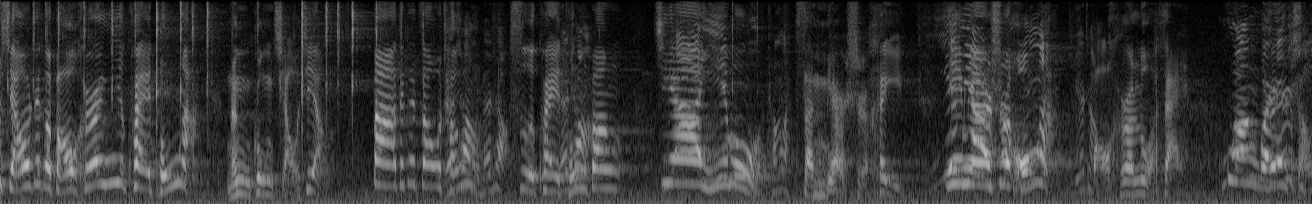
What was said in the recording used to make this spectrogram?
小小这个宝盒一块铜啊，能工巧匠，把这个造成四块铜帮加一木，三面是黑，一面是是红啊宝盒落在，光棍人手，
